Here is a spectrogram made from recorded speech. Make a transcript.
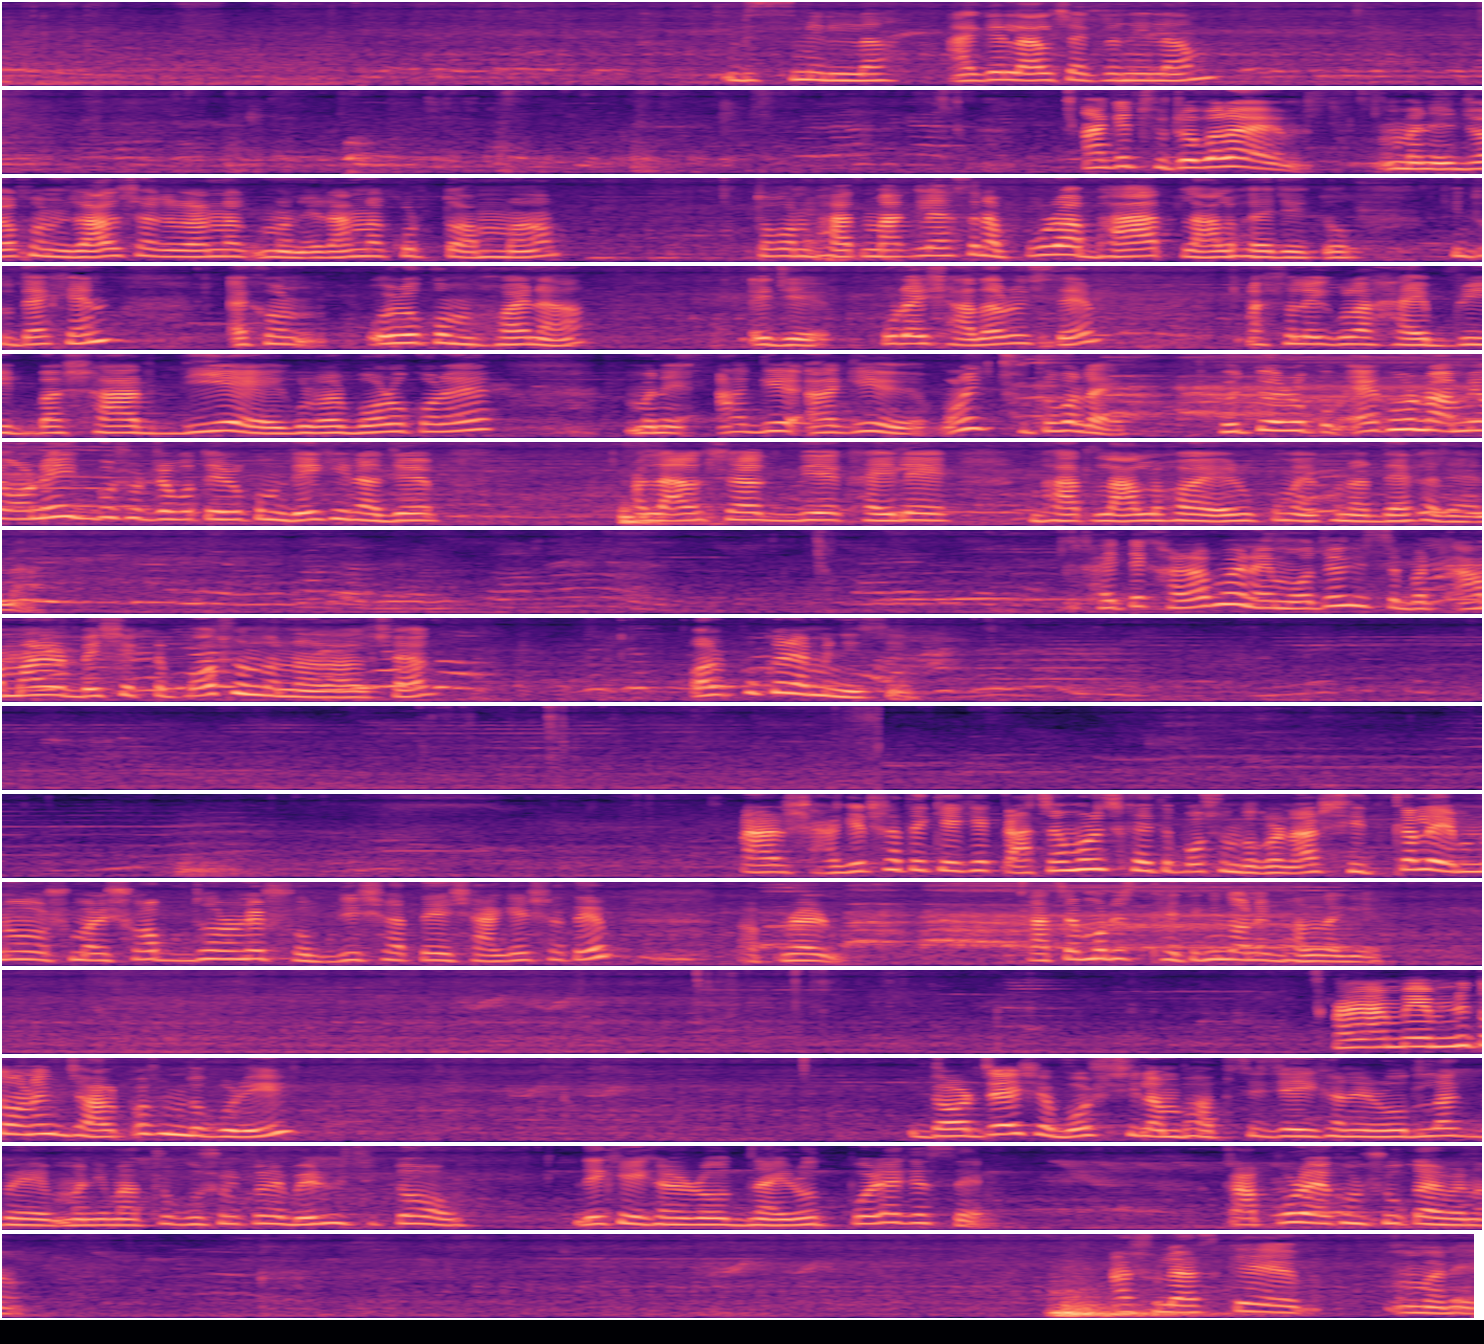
বিসমিল্লা আগে লাল শাকটা নিলাম। আগে ছোটোবেলায় মানে যখন লাল শাক রান্না মানে রান্না করতো আম্মা তখন ভাত মাখলে আসে না, পুরা ভাত লাল হয়ে যেত। কিন্তু দেখেন, এখন ওরকম হয় না। এই যে পুরাই সাদা রয়েছে আসলে এগুলো হাইব্রিড বা সার দিয়ে এগুলোর বড় করে মানে আগে আগে, অনেক ছোটোবেলায় হয়তো এরকম। এখন আমি অনেক বছর যাবত এরকম দেখি না যে লাল শাক দিয়ে খাইলে ভাত লাল হয়, এরকম এখন আর দেখা যায় না। খাইতে খারাপ হয় না মজা হয়েছে বাট আমার বেশি একটা পছন্দ না লাল শাক। অল্প করে আমি নিছি। আর শাকের সাথে কে কে কাঁচামরিচ খাইতে পছন্দ করেন? আর শীতকালে এমন মানে সব ধরনের সবজির সাথে, শাকের সাথে আপনার কাঁচামরিচ খাইতে কিন্তু অনেক ভালো লাগে। আর আমি এমনি তো অনেক ঝাল পছন্দ করি। দরজায় এসে বসছিলাম, ভাবছি যে এখানে রোদ লাগবে মানে মাত্র গোসল করে বের হয়েছি তো। দেখি এখানে রোদ নাই, রোদ পড়ে গেছে। কাপড় এখন শুকাবে না। আসলে আজকে মানে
